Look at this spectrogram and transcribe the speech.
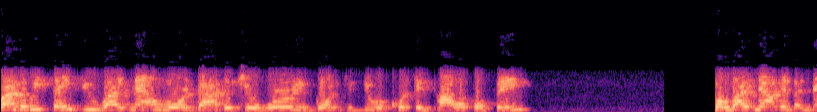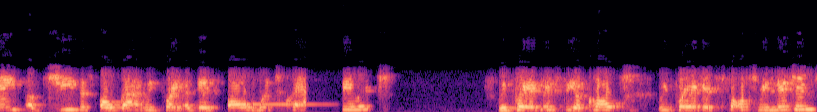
Father, we thank you right now, Lord God, that your word is going to do a quick and powerful thing. So, right now, in the name of Jesus, oh God, we pray against all witchcraft spirits. We pray against the occult. We pray against false religions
